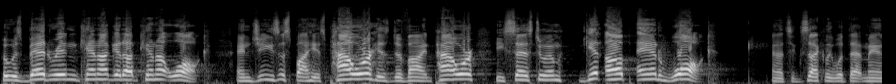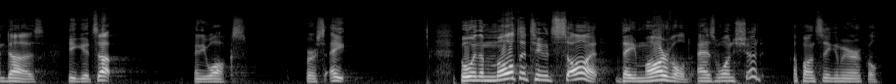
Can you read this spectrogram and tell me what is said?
who is bedridden, cannot get up, cannot walk. And Jesus, by his power, his divine power, he says to him, Get up and walk. And that's exactly what that man does. He gets up and he walks. Verse 8. But when the multitude saw it, they marveled, as one should, upon seeing a miracle.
